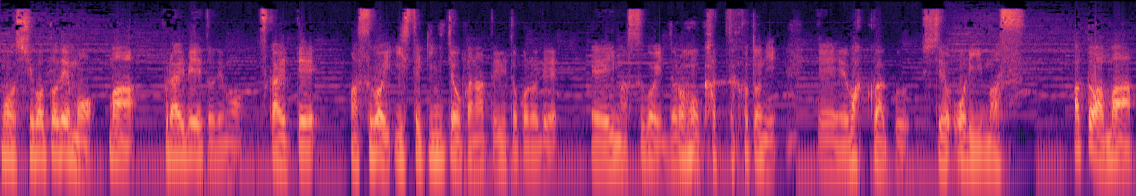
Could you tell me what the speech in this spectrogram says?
もう仕事でも、まあプライベートでも使えて、まあすごい一石二鳥かなというところで、えー今すごいドローンを買ったことに、えーワクワクしております。あとはま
